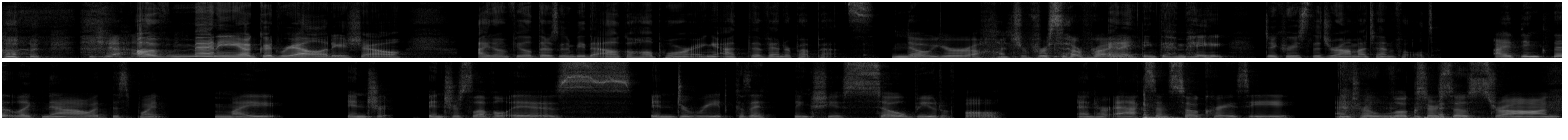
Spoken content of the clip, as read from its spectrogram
yeah. of many a good reality show. I don't feel there's going to be the alcohol pouring at the Vanderpump Pets, no, you're hundred percent right. and I think that may decrease the drama tenfold. I think that like now at this point, my inter- interest level is in Dorit because I think she is so beautiful, and her accent's so crazy, and her looks are so strong,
